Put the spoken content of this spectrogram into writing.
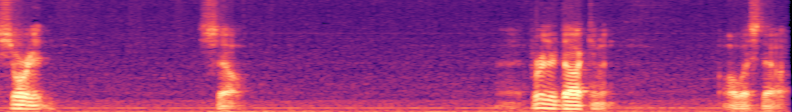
shorted cell. Uh, further document, all west out.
